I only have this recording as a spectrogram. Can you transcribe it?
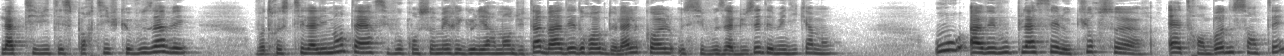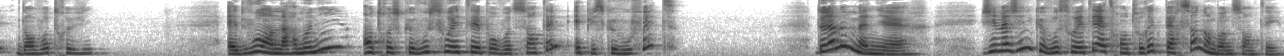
l'activité sportive que vous avez, votre style alimentaire si vous consommez régulièrement du tabac, des drogues, de l'alcool ou si vous abusez des médicaments. Où avez-vous placé le curseur être en bonne santé dans votre vie? Êtes-vous en harmonie entre ce que vous souhaitez pour votre santé et puis ce que vous faites? De la même manière, j'imagine que vous souhaitez être entouré de personnes en bonne santé.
